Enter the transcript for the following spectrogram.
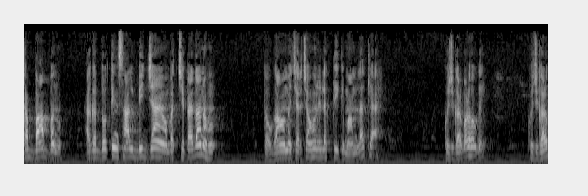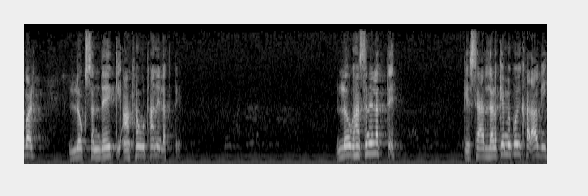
कब बाप बनो। अगर दो तीन साल बीत जाए और बच्चे पैदा ना हो तो गाँव में चर्चा होने लगती कि मामला क्या है? कुछ गड़बड़ हो गई, कुछ गड़बड़। लोग संदेह की आँखें उठाने लगते। लोग हंसने लगते कि शायद लड़के में कोई खराबी।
